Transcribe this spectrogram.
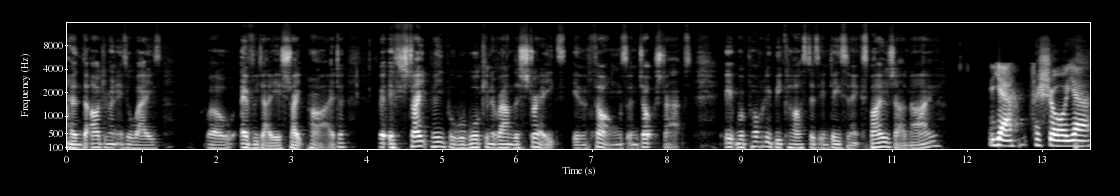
And the argument is always, well, every day is straight pride. But if straight people were walking around the streets in thongs and jock straps, it would probably be classed as indecent exposure, no? Yeah, for sure. Yeah.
